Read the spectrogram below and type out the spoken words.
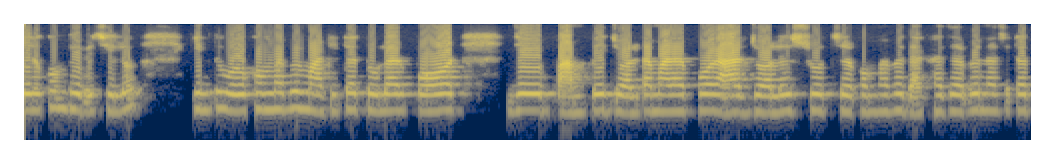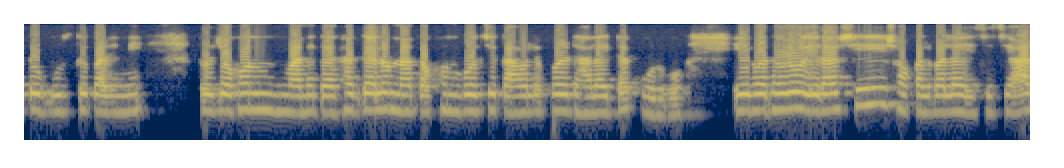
এরকম ভেবেছিল। কিন্তু ওরকম ভাবে মাটিটা তোলার পর, যে পাম্পের জলটা মারার পর আর জলের স্রোত সেরকম ভাবে দেখা যাবে না, সেটা তো বুঝতে পারিনি। তো যখন মানে দেখা গেল না, তখন বলছে, তাহলে পরে ঢালাইটা করব। এবার ধরো এরা সেই সকালবেলা এসেছে। আর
